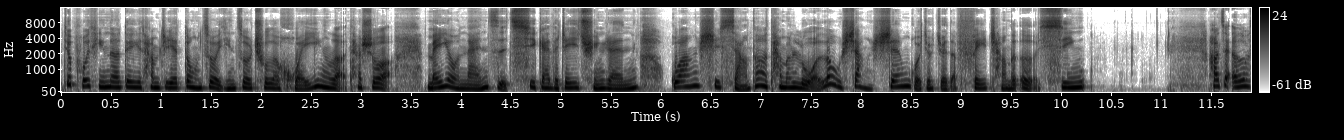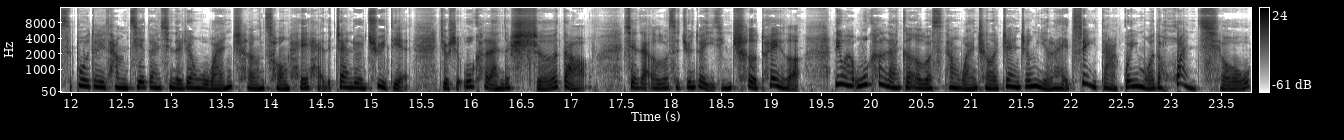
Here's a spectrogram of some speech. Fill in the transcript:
就普廷呢，对于他们这些动作已经做出了回应了，他说：“没有男子气概的这一群人，光是想到他们裸露上身，我就觉得非常的恶心。”好在俄罗斯部队他们阶段性的任务完成，从黑海的战略据点就是乌克兰的蛇岛，现在俄罗斯军队已经撤退了。另外，乌克兰跟俄罗斯他们完成了战争以来最大规模的换球，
